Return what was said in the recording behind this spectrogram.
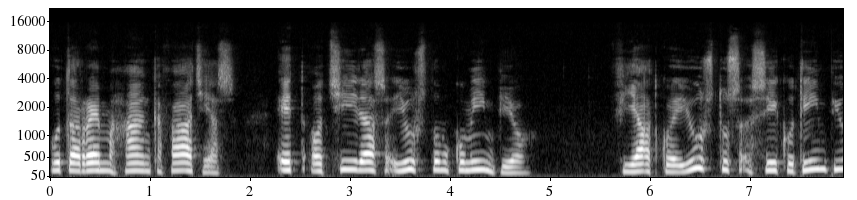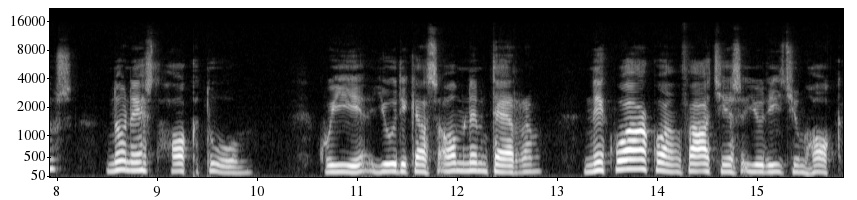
ut rem hanc facias et occidas justum cum impio fiatque justus sicut impius non est hoc tuum qui judicas omnem terram, ne quaquam facies judicium hoc.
